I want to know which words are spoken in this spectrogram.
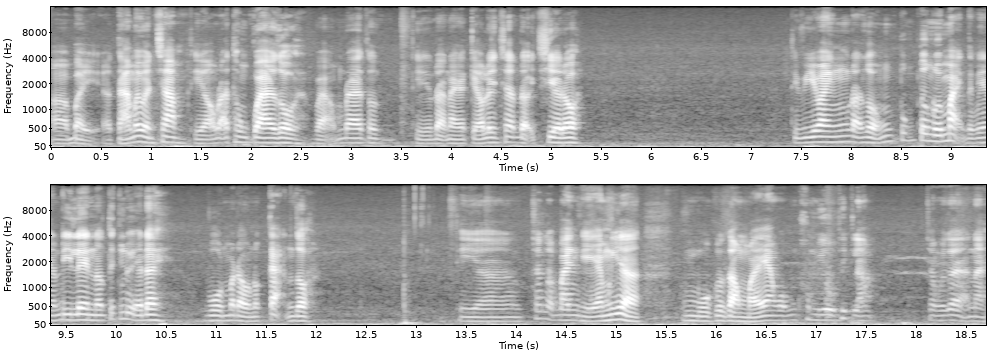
à, 7 80 à, phần trăm thì ông đã thông qua rồi và ông đã thì đoạn này kéo lên sẽ đợi chia thôi. Thì VBank đoạn rồi cũng tương đối mạnh tại vì nó đi lên nó tích lũy ở đây vốn bắt đầu nó cạn rồi. Thì uh, chắc là banh thì em nghĩ là một cái dòng mà em cũng không yêu thích lắm trong cái giai đoạn này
